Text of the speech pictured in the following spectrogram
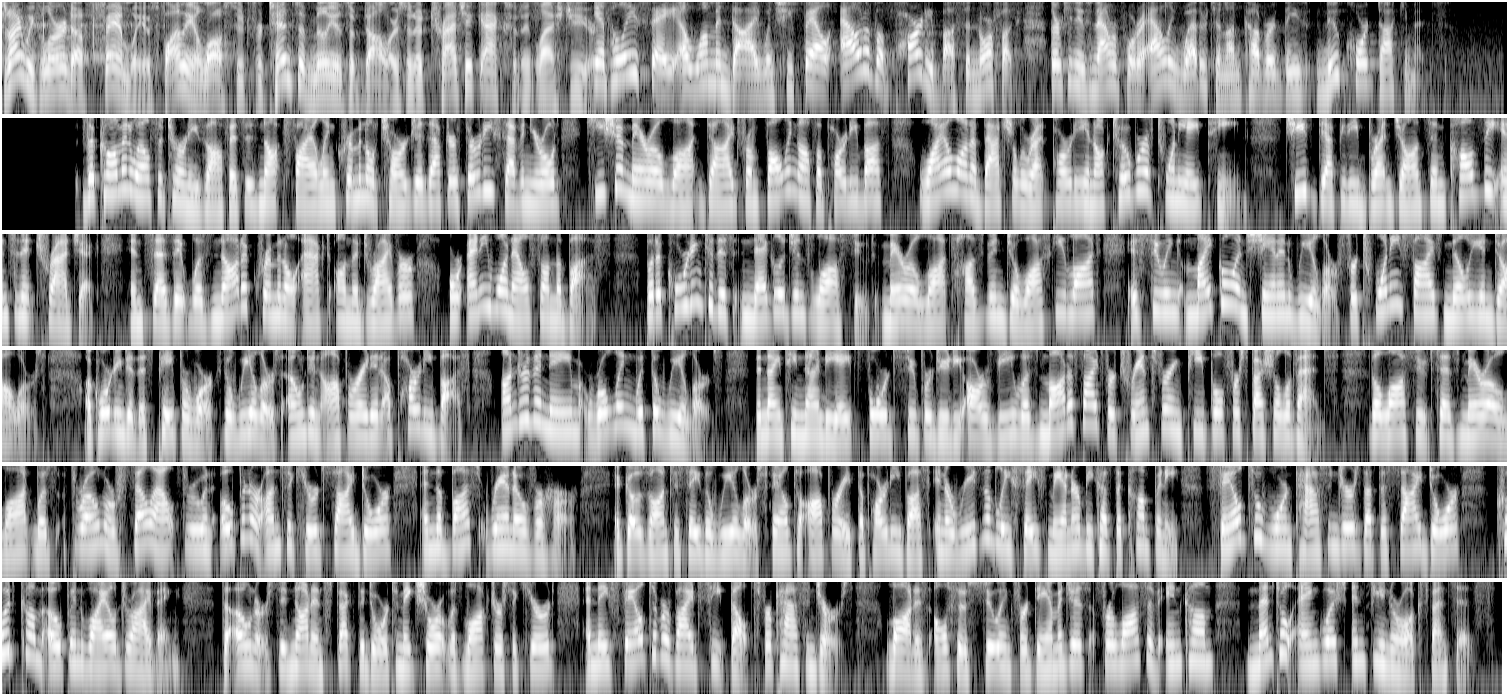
Tonight we've learned a family is filing a lawsuit for tens of millions of dollars in a tragic accident last year. Yeah, police say a woman died when she fell out of a party bus in Norfolk. 13 News Now reporter Allie Weatherton uncovered these new court documents. The Commonwealth's Attorney's Office is not filing criminal charges after 37 year old Kisha Marrow Lott died from falling off a party bus while on a bachelorette party in October of 2018. Chief Deputy Brent Johnson calls the incident tragic and says it was not a criminal act on the driver or anyone else on the bus. But according to this negligence lawsuit, Marrow Lott's husband, Jawoski Lott, is suing Michael and Shannon Wheeler for $25 million. According to this paperwork, the Wheelers owned and operated a party bus under the name Rolling with the Wheelers. The 1998 Ford Super Duty RV was modified for transferring people for special events. The lawsuit says Marrow Lott was thrown or fell out through an open or unsecured side door and the bus ran over her. It goes on to say the Wheelers failed to operate the party bus in a reasonably safe manner because the company failed to warn passengers that the side door could come open while driving. The owners did not inspect the door to make sure it was locked or secured, and they failed to provide seatbelts for passengers. Lott is also suing for damages for loss of income, mental anguish, and funeral expenses.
